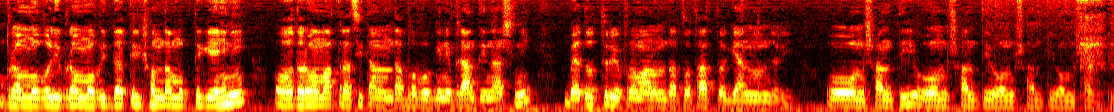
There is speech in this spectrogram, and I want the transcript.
ব্রহ্মবলী ব্রহ্মবিদ্যা সন্ধ্যা মুক্তি গেহিনী, অধর্ম মাত্রা সীতানন্দা ভবগিনী ভ্রান্তি নাশিনী, বেদত্রীয় প্রমানন্দা তথার্থ জ্ঞান মঞ্জুরি ওম শান্তি ওম শান্তি ওম শান্তি ওম শান্তি।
